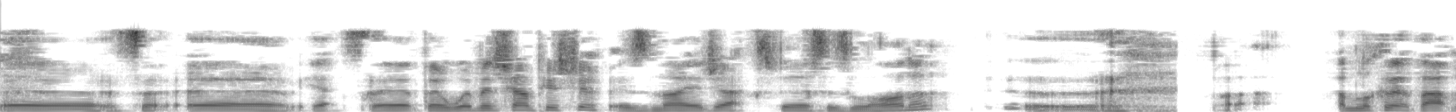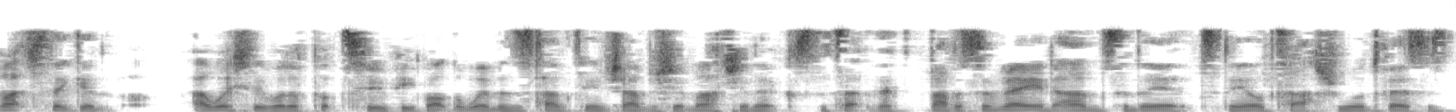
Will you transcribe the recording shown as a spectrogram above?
uh, so, uh, yes, the, the women's championship is Nia Jax versus Lana. Uh, I'm looking at that match thinking, I wish they would have put two people at the women's tag team championship match in it because the, the Madison Rayne and Tenille Dashwood versus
